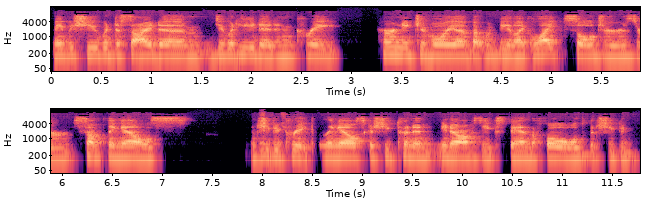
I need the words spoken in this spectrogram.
maybe she would decide to do what he did and create her nichevo'ya, but would be like light soldiers or something else and she could create something else because she couldn't, you know, obviously expand the fold, but she could,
